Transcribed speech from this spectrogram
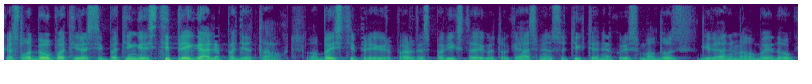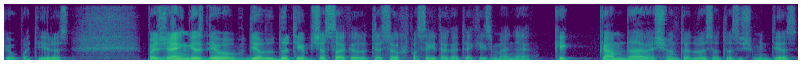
Kas labiau patyręs, ypatingai stipriai gali padėti aukti. Labai stipriai ir kartais pavyksta, jeigu tokį asmenį sutikti, ne kuris maldos gyvenime labai daug jau patyręs, pažengęs Dievo, dievo duoti, čia sako, tiesiog pasakyta, kad tekysime, ne, kai kam davė šventoji dvasia tos išminties,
